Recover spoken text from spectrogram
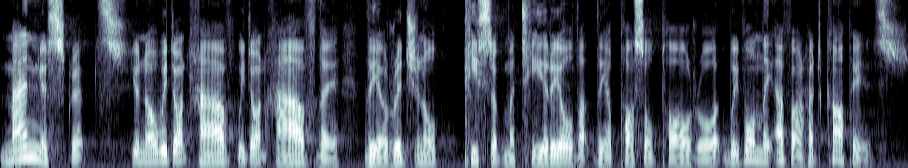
manuscripts, you know, we don't have, we don't have the, the original piece of material that the Apostle Paul wrote. We've only ever had copies.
